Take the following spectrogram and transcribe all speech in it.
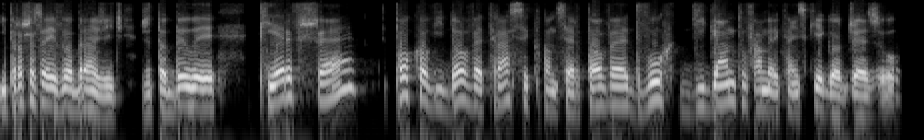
I proszę sobie wyobrazić, że to były pierwsze pokowidowe trasy koncertowe dwóch gigantów amerykańskiego jazzu,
